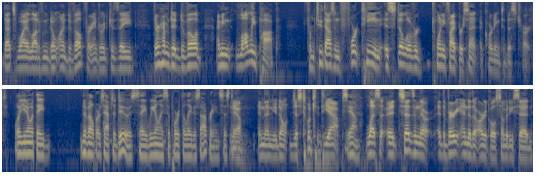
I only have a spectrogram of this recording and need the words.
that's why a lot of them don't want to develop for Android because they they're having to develop. I mean, Lollipop from 2014 is still over 25% according to this chart. Well, you know what they developers have to do is say we only support the latest operating system. Yeah. And then you don't just don't get the apps. Yeah. Less it says in the at the very end of the article somebody said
